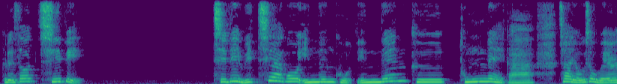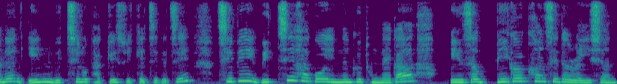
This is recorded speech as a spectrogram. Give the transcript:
그래서 집이 집이 위치하고 있는 곳, 있는 그 동네가. 자, 여기서 where는 in 위치로 바뀔 수 있겠지, 그지? 집이 위치하고 있는 그 동네가 is a bigger consideration.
